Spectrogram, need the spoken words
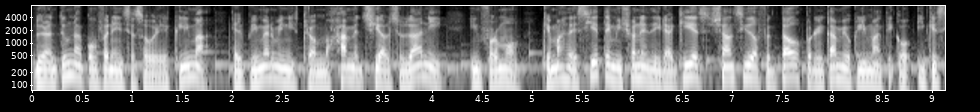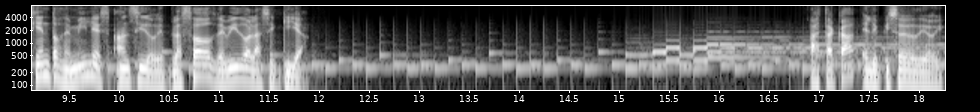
Durante una conferencia sobre el clima, el primer ministro Mohamed Shia al-Sudani informó que más de 7 millones de iraquíes ya han sido afectados por el cambio climático y que cientos de miles han sido desplazados debido a la sequía. Hasta acá el episodio de hoy.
